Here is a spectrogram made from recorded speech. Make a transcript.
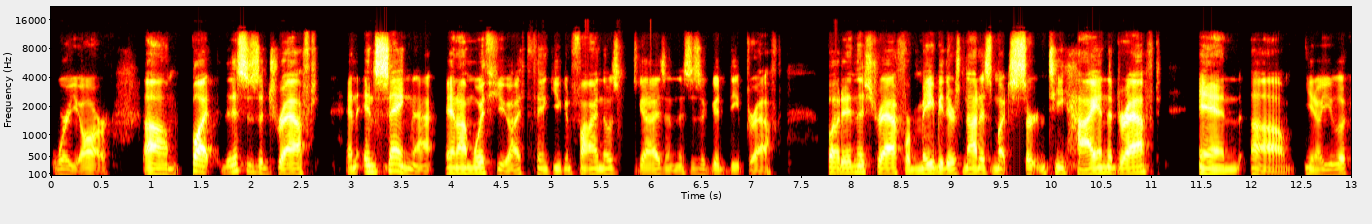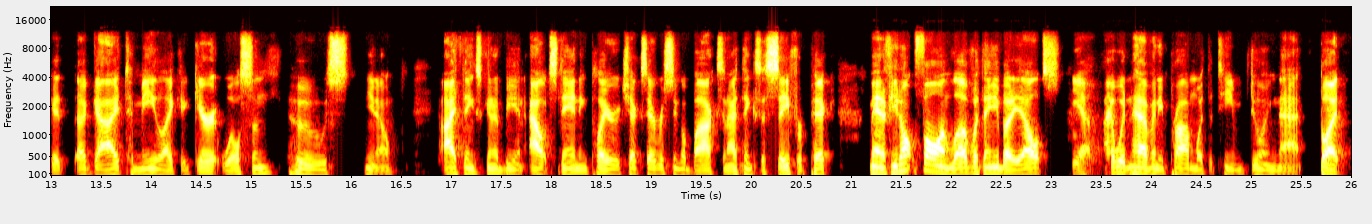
where you are. Um, but this is a draft, and in saying that, and I'm with you. I think you can find those guys, and this is a good deep draft. But in this draft, where maybe there's not as much certainty high in the draft, and um, you know, you look at a guy to me like a Garrett Wilson, who's you know I think is going to be an outstanding player who checks every single box, and I think it's a safer pick. Man, if you don't fall in love with anybody else, yeah, I wouldn't have any problem with the team doing that. But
